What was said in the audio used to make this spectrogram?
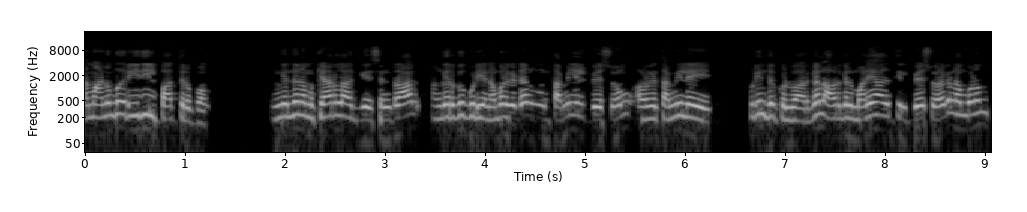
நம்ம அனுபவ ரீதியில் பார்த்திருப்போம். இங்கேருந்து நம்ம கேரளாவுக்கு சென்றால் அங்கே இருக்கக்கூடிய நபர்கிட்ட நம்ம தமிழில் பேசுவோம். அவர்கள் தமிழை புரிந்து கொள்வார்கள். அவர்கள் மலையாளத்தில் பேசுவார்கள். நம்மளும்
